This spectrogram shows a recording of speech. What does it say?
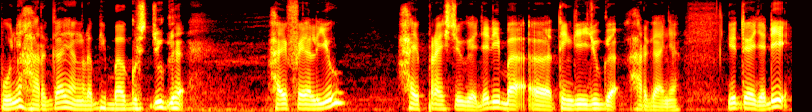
punya harga yang lebih bagus juga. High value high price juga jadi uh, tinggi juga harganya. Gitu ya jadi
